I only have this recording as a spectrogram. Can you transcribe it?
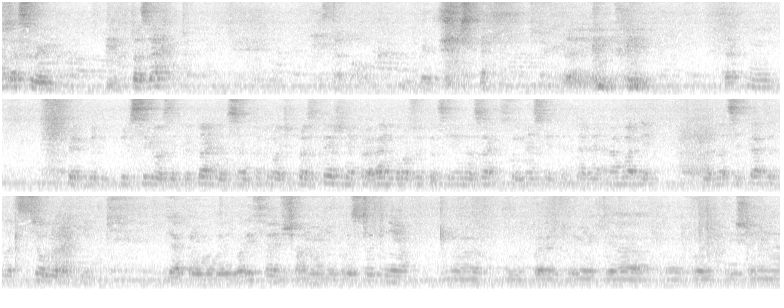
Голосуємо. Хто за? Так, ну, тепер біль- більш серйозне питання. Олександр Петрович про затвердження програми розвитку цивільного захисту Мінської територіальної громади на 25-27 роки. Дякую, Валерій Борисович, шановні присутні. Е, Перед тим, як я е, проект рішення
